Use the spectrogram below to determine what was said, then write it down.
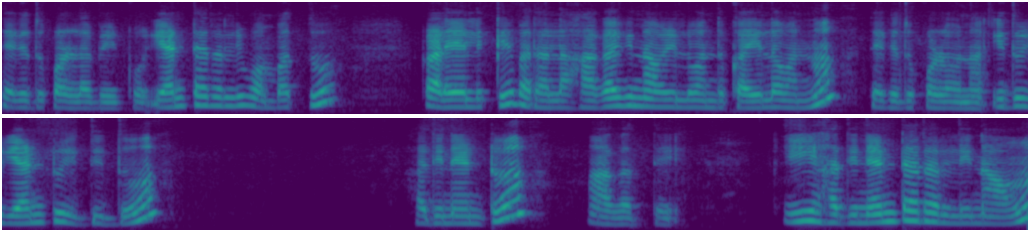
ತೆಗೆದುಕೊಳ್ಳಬೇಕು. ಎಂಟರಲ್ಲಿ ಒಂಬತ್ತು ಕಳೆಯಲಿಕ್ಕೆ ಬರಲ್ಲ. ಹಾಗಾಗಿ ನಾವು ಇಲ್ಲಿ ಒಂದು ಕೈಲವನ್ನು ತೆಗೆದುಕೊಳ್ಳೋಣ. ಇದು ಎಂಟು ಇದ್ದಿದ್ದು ಹದಿನೆಂಟು ಆಗುತ್ತೆ. ಈ ಹದಿನೆಂಟರಲ್ಲಿ ನಾವು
